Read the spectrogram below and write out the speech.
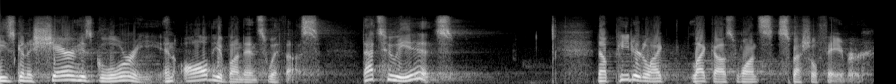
He's going to share his glory and all the abundance with us. That's who he is. Now, Peter, like, like us, wants special favor,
